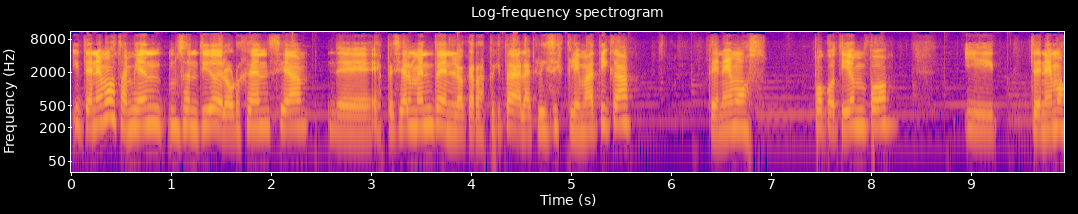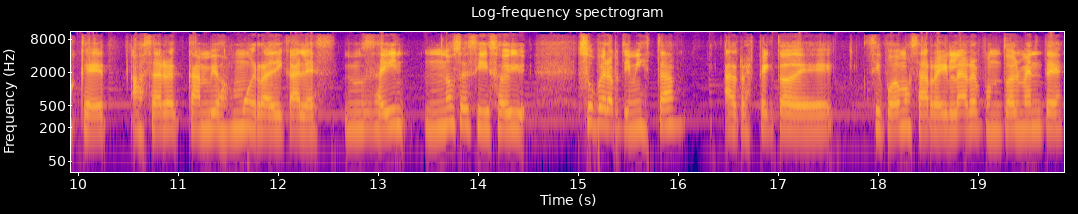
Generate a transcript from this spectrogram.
y tenemos también un sentido de la urgencia, de, especialmente en lo que respecta a la crisis climática. Tenemos poco tiempo y tenemos que hacer cambios muy radicales. Entonces ahí no sé si soy súper optimista al respecto de si podemos arreglar puntualmente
